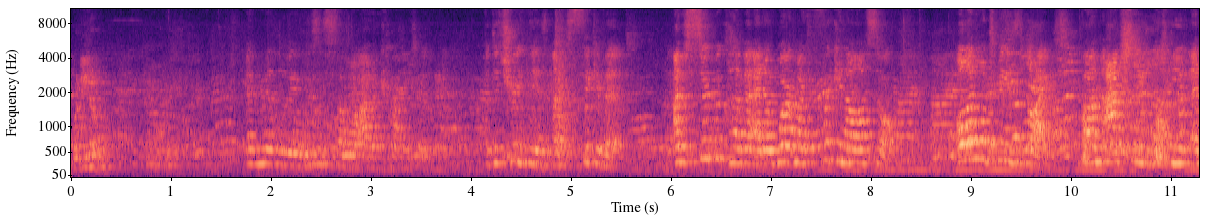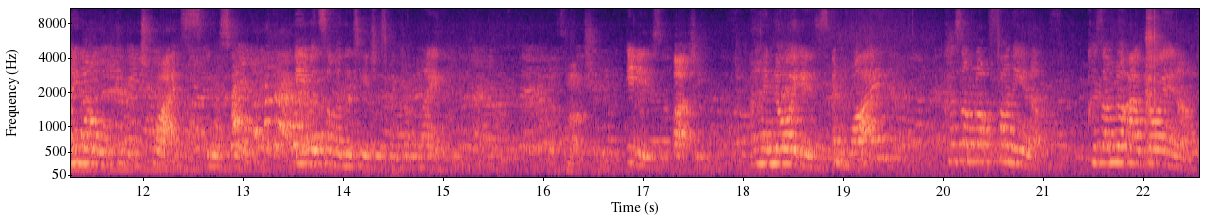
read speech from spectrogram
What are you doing? Admittedly, this is somewhat out of character. But the truth is, I'm sick of it. I'm super clever and I work my freaking ass off. All I want to be is liked, but I'm actually lucky if anyone will look at me twice in the school. Even some of the teachers think I'm lame. That's not true. It is, Archie. And I know it is. And why? Because I'm not funny enough. Because I'm not outgoing enough.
